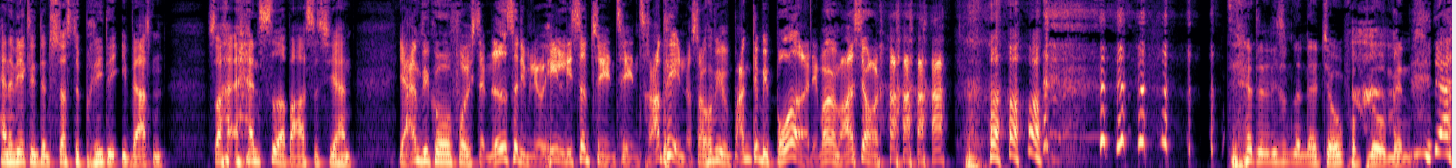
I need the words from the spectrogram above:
Han er virkelig den største britte i verden. Så han, sidder bare, og så siger han, ja, men vi kunne fryse dem ned, så de blev helt ligesom til, til en træpind, og så kunne vi jo banke dem i bordet, og det var jo meget sjovt. Det, her, det er ligesom den der joke fra Blå Mænd. ja,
